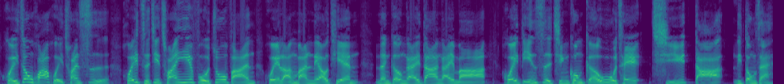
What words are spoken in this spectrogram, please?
会种花、会铲屎、会自己穿衣服、煮饭、会浪漫聊天，能够挨打挨骂，会定时清空购物车，气大，你懂噻？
